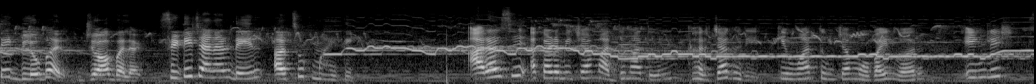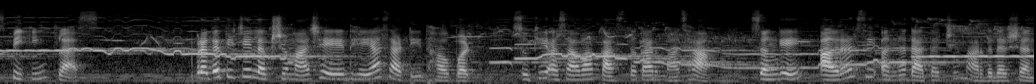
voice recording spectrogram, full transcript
ते global job alert city channel देईल अचूक माहिती. आर आर सी अकॅडमीच्या माध्यमातून घरच्या घरी किंवा तुमच्या मोबाईलवर इंग्लिश स्पीकिंग क्लास प्रगतीचे लक्ष माझे ध्येयासाठी धावपट सुखी असावा कास्तकार माझा. संगे आर आर सी अन्नदाताचे मार्गदर्शन.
